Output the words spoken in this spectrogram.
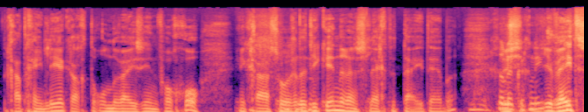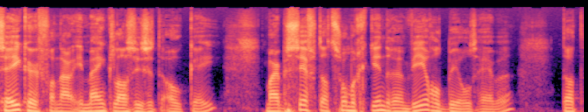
Er gaat geen leerkracht onderwijs in van, goh, ik ga zorgen dat die kinderen een slechte tijd hebben. Nee, gelukkig dus niet. Je weet zeker van, nou, in mijn klas is het oké. Maar besef dat sommige kinderen een wereldbeeld hebben dat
